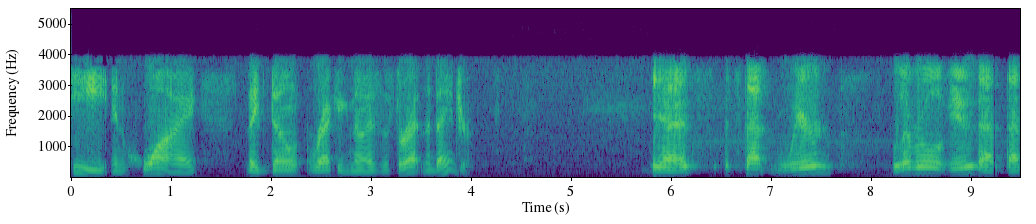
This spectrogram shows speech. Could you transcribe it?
key in why they don't recognize the threat and the danger. Yeah, it's it's that weird liberal view that that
